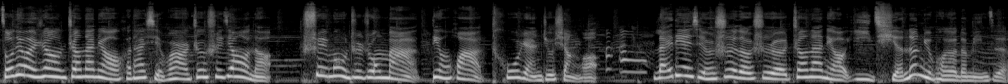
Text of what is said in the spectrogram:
昨天晚上，张大鸟和他媳妇儿正睡觉呢，睡梦之中吧，电话突然就响了，来电显示的是张大鸟以前的女朋友的名字。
